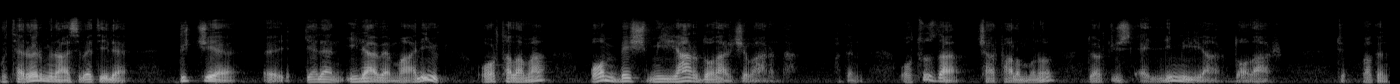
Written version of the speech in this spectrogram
bu terör münasebetiyle bütçeye e, gelen ilave mali yük ortalama 15 milyar dolar civarında. Bakın 30 da çarpalım bunu 450 milyar dolar. Bakın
